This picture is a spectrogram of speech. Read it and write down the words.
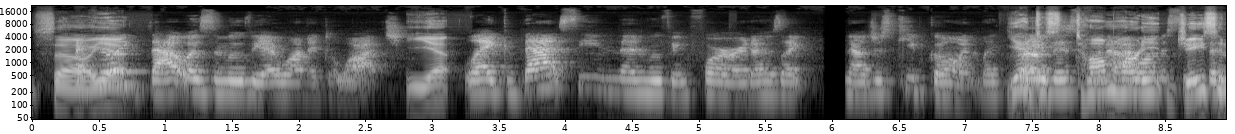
So, I feel yeah. like that was the movie I wanted to watch. Yep. Like that scene, then moving forward, I was like, now just keep going. Like Yeah, just Tom Hardy, wanna see the Jason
